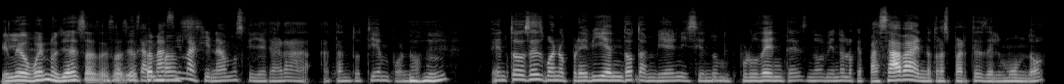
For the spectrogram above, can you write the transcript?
Y le digo, bueno, ya esas, esas ya están más. imaginamos que llegara a, tanto tiempo, ¿no? Entonces, bueno, previendo también y siendo prudentes, ¿no? Viendo lo que pasaba en otras partes del mundo,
